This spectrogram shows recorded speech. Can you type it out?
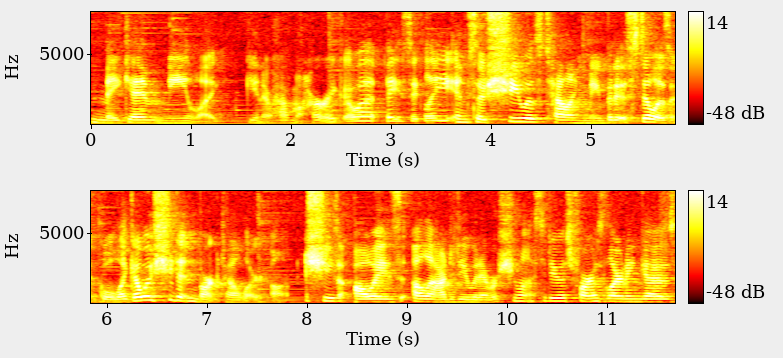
making me like, you know, have my rate go up basically. And so she was telling me, but it still isn't cool. Like I wish she didn't bark to alert. She's always allowed to do whatever she wants to do as far as learning goes.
